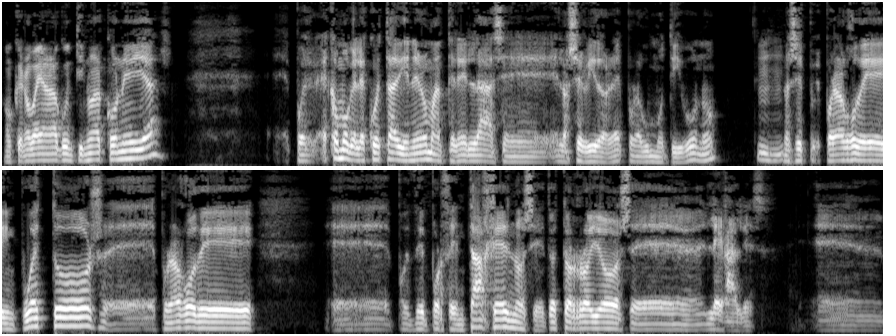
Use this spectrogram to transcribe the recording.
aunque no vayan a continuar con ellas, eh, pues es como que les cuesta dinero mantenerlas en los servidores por algún motivo, ¿no? No sé, por algo de impuestos, eh, por algo de eh, pues de porcentajes, no sé, todos estos rollos legales. Eh,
